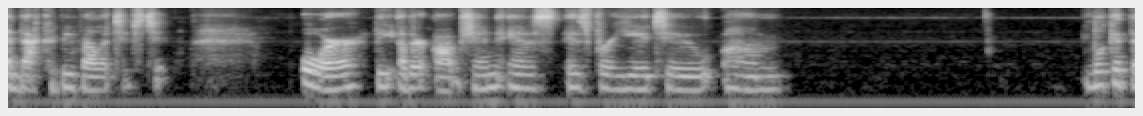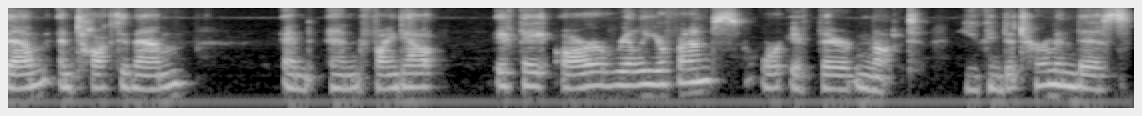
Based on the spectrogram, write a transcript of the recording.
and that could be relatives too. Or the other option is is for you to um, look at them and talk to them and and find out if they are really your friends or if they're not. You can determine this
